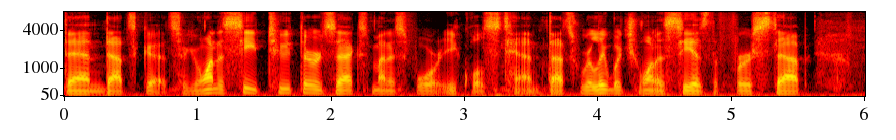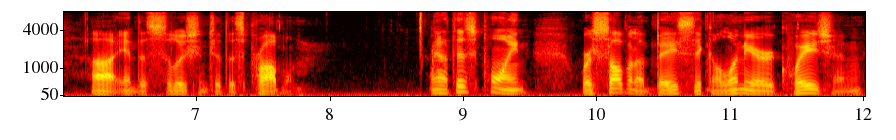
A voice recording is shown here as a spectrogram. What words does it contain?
then that's good. So you want to see 2 thirds x minus 4 equals 10. That's really what you want to see as the first step uh, in the solution to this problem. At this point, we're solving a basic linear equation,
